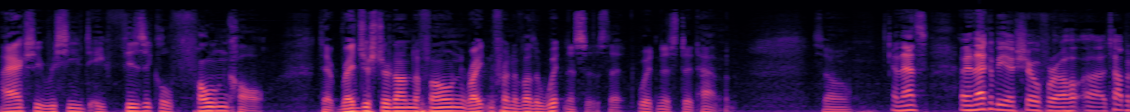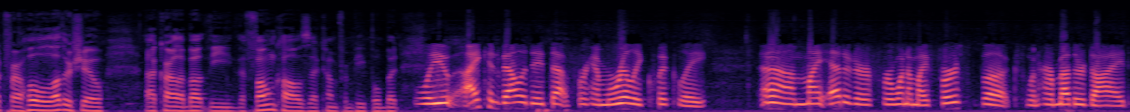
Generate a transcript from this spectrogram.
I actually received a physical phone call that registered on the phone right in front of other witnesses that witnessed it happen. So And that's, I mean, that could be a show for a, a topic for a whole other show, uh, Carl, about the, the phone calls that come from people. But Well, you, I can validate that for him really quickly. Um, my editor for one of my first books, when her mother died,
